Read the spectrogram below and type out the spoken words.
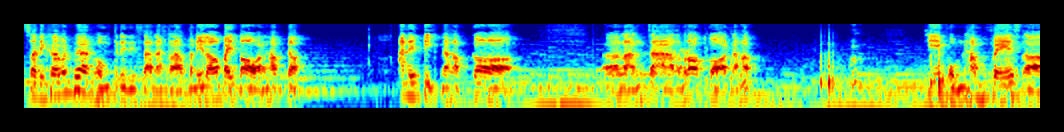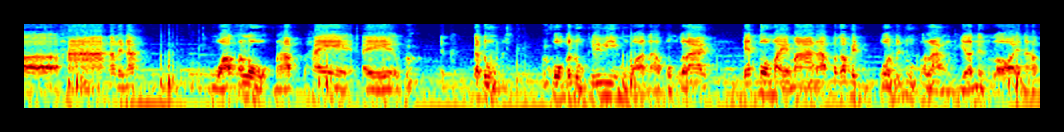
สวัสดีครับเพื่อนๆผมกฤติศักดิ์นะครับ วันนี้เราไปต่อนะครับกับอเนปิกนะครับ ก็หลังจากรอบก่อนนะครับ ที่ผมทำเฟสหาอะไรนะ หัวกะโหลกนะครับ ให้ไอกระดูกโครงกระดูกที่ไม่มีหัวนะครับ ผมก็ได้เพชรตัวใหม่มานะครับมันก็เป็นตัวที่ดูพลังทีละหนึ่งร้อยนะครับ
